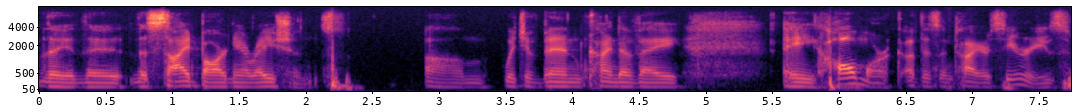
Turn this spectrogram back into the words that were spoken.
the the the sidebar narrations um, which have been kind of a a hallmark of this entire series.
